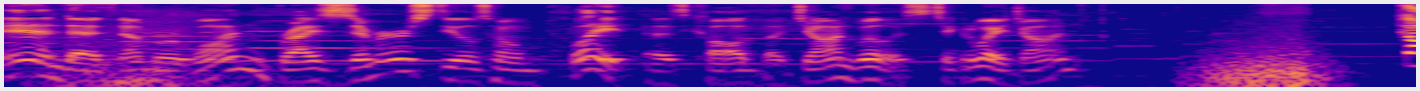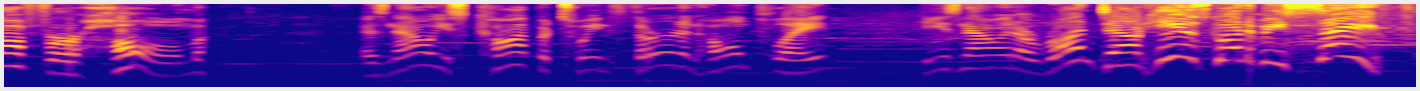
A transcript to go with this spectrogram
And at number one, Bryce Zimmer steals home plate as called by John Willis. Take it away, John. Off for home, as now he's caught between third and home plate. He's now in a rundown. He is going to be safe.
